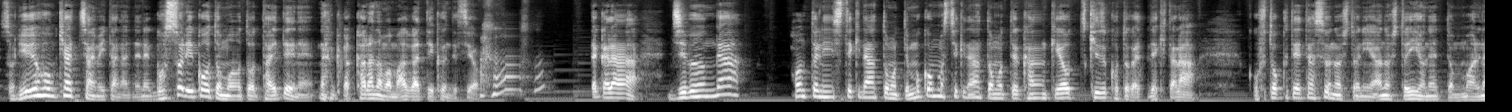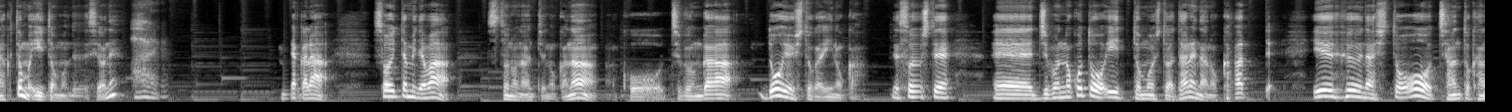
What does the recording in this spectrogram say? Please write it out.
そう UFO キャッチャーみたいなんでねごっそり行こうと思うと大抵ねなんか空のまま上がっていくんですよ。だから自分が本当に素敵だなと思って、向こうも素敵だなと思ってる関係を築くことができたら、不特定多数の人にあの人いいよねって思われなくてもいいと思うんですよね。はい。だから、そういった意味では、その、なんていうのかな、こう、自分がどういう人がいいのか。で、そして、えー、自分のことをいいと思う人は誰なのかっていうふうな人をちゃんと考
